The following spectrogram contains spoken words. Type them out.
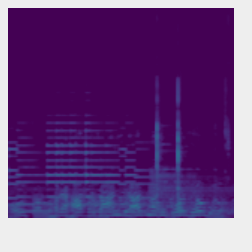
બહુ સારું. અરે હા પ્રધાનજી રાજમાંથી ગોળ દેવ બોલાવો.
